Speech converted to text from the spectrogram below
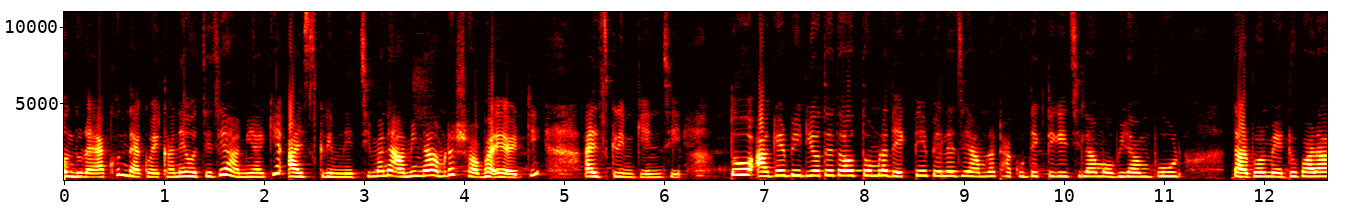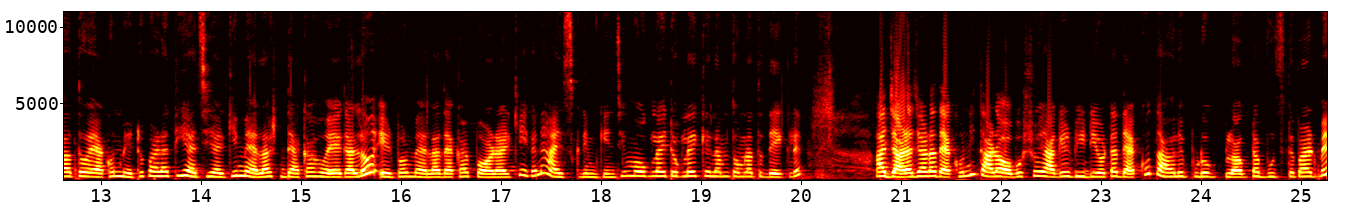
বন্ধুরা, এখন দেখো এখানে হচ্ছে যে আমি আর কি আইসক্রিম নিচ্ছি। মানে আমি না, আমরা সবাই আর কি আইসক্রিম কিনছি। তো আগের ভিডিওতে তো তোমরা দেখতেই পেলে যে আমরা ঠাকুর দেখতে গিয়েছিলাম, অভিরামপুর, তারপর মেঠোপাড়া। তো এখন মেঠোপাড়াতেই আছি আর কি। মেলা দেখা হয়ে গেল। এরপর মেলা দেখার পর আর কি এখানে আইসক্রিম কিনছি। মোগলাই টোগলাই খেলাম, তোমরা তো দেখলে। আর যারা যারা দেখোনি, তারা অবশ্যই আগের ভিডিওটা দেখো, তাহলে পুরো ব্লগটা বুঝতে পারবে।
